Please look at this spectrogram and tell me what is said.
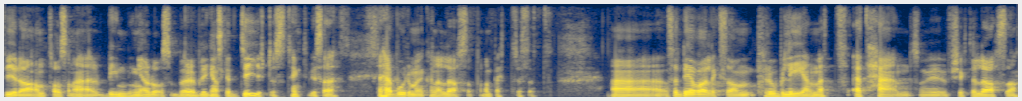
fyra antal sådana här bindningar då så börjar det bli ganska dyrt och så tänkte vi så här, det här borde man kunna lösa på något bättre sätt. Eh, så det var liksom problemet at hand som vi försökte lösa.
